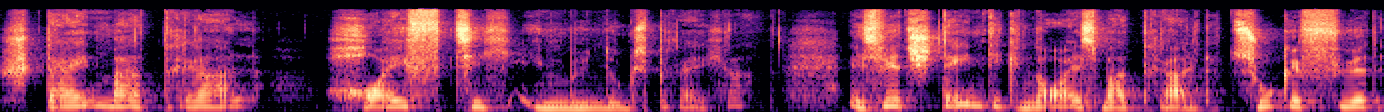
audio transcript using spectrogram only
Steinmaterial häuft sich im Mündungsbereich an. Es wird ständig neues Material dazugeführt.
